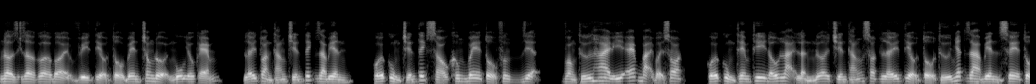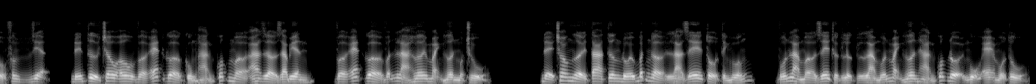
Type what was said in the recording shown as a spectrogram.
nzg bởi vì tiểu tổ bên trong đội ngũ yếu kém, lấy toàn thắng chiến tích ra biên, cuối cùng chiến tích 60 b tổ phương diện, vòng thứ hai if bại bởi sot cuối cùng thêm thi đấu lại lần nữa chiến thắng sót lấy tiểu tổ thứ nhất ra biên c tổ phương diện, đến từ châu âu vsg cùng hàn quốc maz ra biên vsg vẫn là hơi mạnh hơn một chủ. Để cho người ta tương đối bất ngờ là d tổ tình huống, vốn là MZ thực lực là muốn mạnh hơn hàn quốc đội ngũ e mộ tủ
